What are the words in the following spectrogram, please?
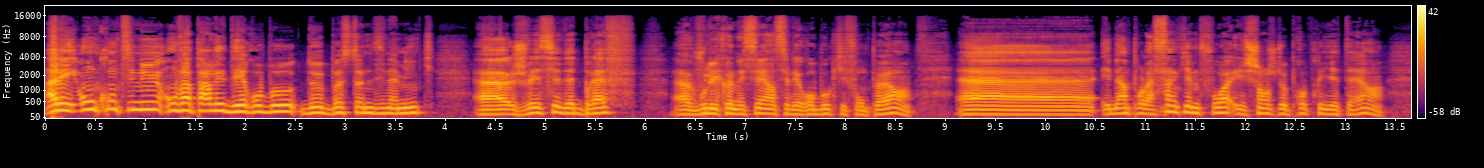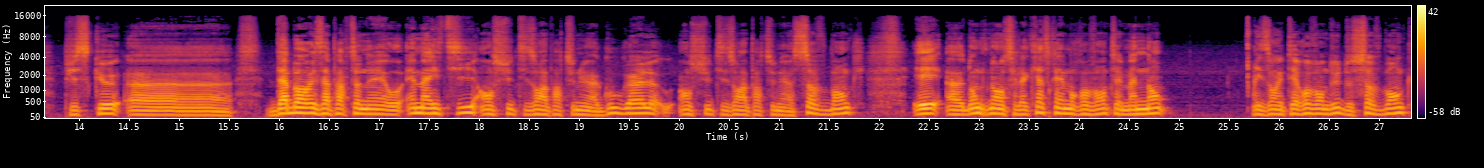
Allez, on continue. On va parler des robots de Boston Dynamics. Euh, je vais essayer d'être bref. Euh, vous les connaissez, hein, c'est les robots qui font peur. Et bien pour la cinquième fois, ils changent de propriétaire puisque euh, d'abord ils appartenaient au MIT, ensuite ils ont appartenu à Google, ensuite ils ont appartenu à SoftBank, et donc non, c'est la quatrième revente, et maintenant ils ont été revendus de SoftBank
